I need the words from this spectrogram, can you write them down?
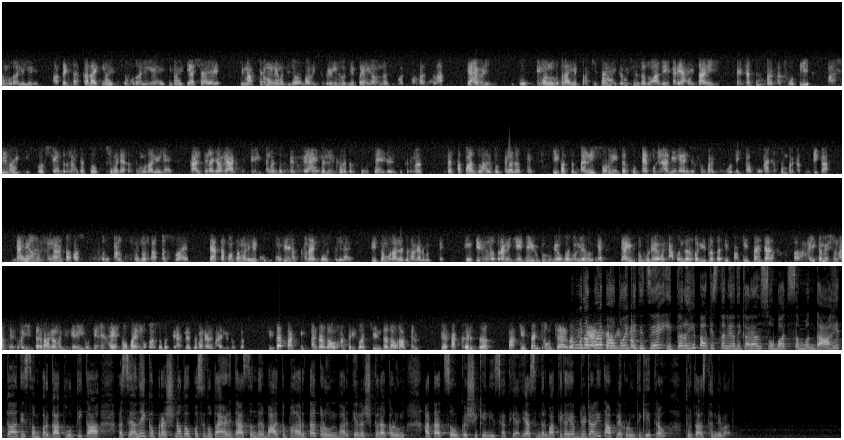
समोर आलेली आहे. आता एक धक्कादायक माहिती समोर आलेली आहे. ती माहिती अशी आहे की मागच्या महिन्यामध्ये जेव्हा बावीस एप्रिल रोजी पहिलगाम दहशतवाद सामना झाला त्यावेळी ज्योती मल्होत्रा ही पाकिस्तान हायकमिशनचा जो अधिकारी आहे दाणी त्याच्या संपर्कात होती. अशी माहिती सुरक्षा यंत्रणांच्या चौकशीमध्ये आता समोर आलेली आहे. काल तिला जेव्हा अटक केली त्यानंतर वेगवेगळ्या अँगलनी खरं तर सुरक्षा एजन्सीकडनं त्याचा तपास जो आहे तो केला जात आहे ती फक्त दानिश सोडून इतर कुठल्या कुठल्या अधिकाऱ्यांच्या संपर्कात होती किंवा कोणाच्या संपर्कात होती का? याही अनुषंगाने तपास पण कालपासून जो तपास सुरू आहे त्या तपासामध्ये ही खूप मोठी धक्कादायक गोष्ट जी आहे ती समोर आल्याचं बघायला मिळते ज्योती मल्होत्राने जे जे युट्यूब व्हिडिओ बनवले होते त्या युट्यूब व्हिडिओमध्ये आपण जर बघितलं तर ती पाकिस्तानच्या हाय कमिशन असेल किंवा इतर भागामध्ये गेलेली होती आणि हाय प्रोफाईल लोकांसोबत ते असल्याचं बघायला मिळालेलं पाकिस्तानचा दौरा असेल किंवा चीनचा दौरा असेल त्याचा खर्च पाकिस्तानच्या आपण पाहतोय की तिचे इतरही पाकिस्तानी अधिकाऱ्यांसोबत संबंध आहेत का? ती संपर्कात होती का? असे अनेक प्रश्न आता उपस्थित होत आहे आणि त्या संदर्भात भारताकडून भारतीय लष्कराकडून आता चौकशी केली जाते. या संदर्भातली काही अपडेट आली तर आपल्याकडून ती घेत राहू. तुर्तास धन्यवाद.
